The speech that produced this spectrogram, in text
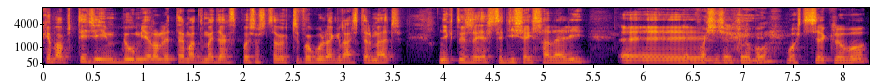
chyba tydzień był mielony temat w mediach społecznościowych, czy w ogóle grać ten mecz. Niektórzy jeszcze dzisiaj szaleli. Yy, właściciel klubu. właściciel klubu.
